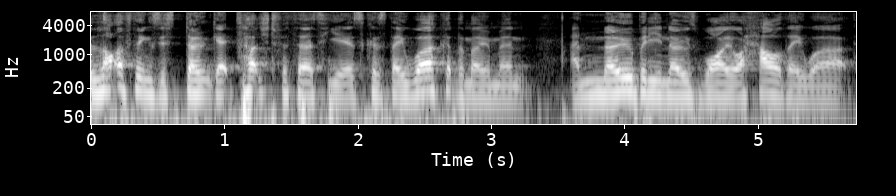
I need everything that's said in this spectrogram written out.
lot of things just don't get touched for 30 years because they work at the moment and nobody knows why or how they work,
